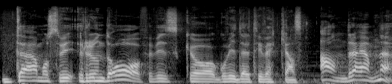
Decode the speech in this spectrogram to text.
Där måste vi runda av, för vi ska gå vidare till veckans andra ämne.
